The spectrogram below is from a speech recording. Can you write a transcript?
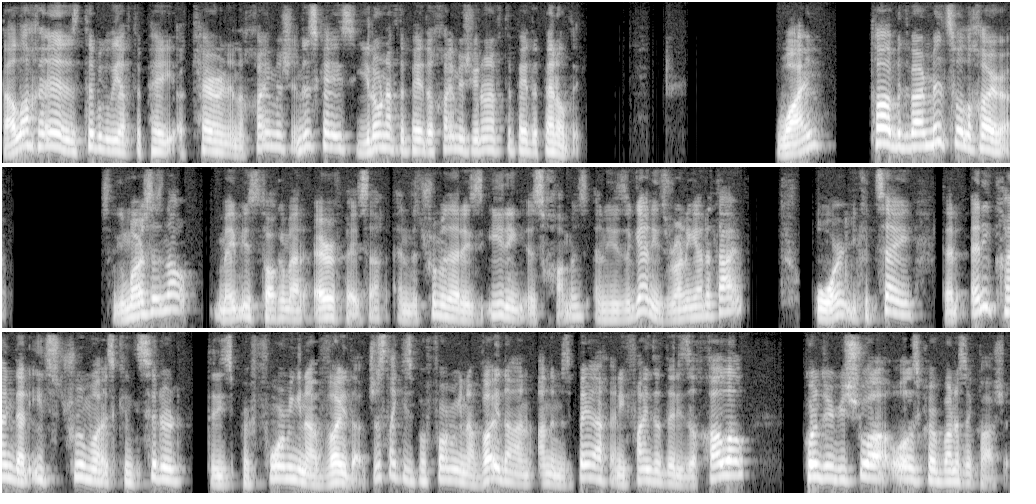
The halacha is typically you have to pay a keren and a chaimish. In this case, you don't have to pay the chaimish, you don't have to pay the penalty. Why? So the Gemara says no. Maybe he's talking about erev Pesach, and the truma that he's eating is chametz, and he's again he's running out of time. Or you could say that any kind that eats truma is considered that he's performing an avodah, just like he's performing an avodah on, on the mizbeach, and he finds out that he's a chalal. According to Yeshua, all his korbanos are kosher.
